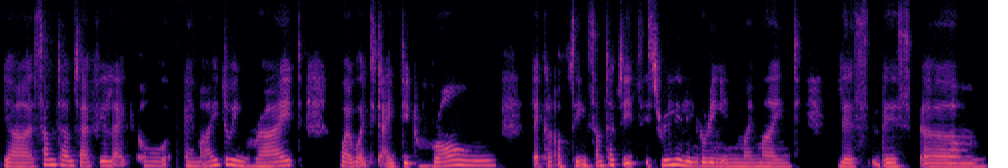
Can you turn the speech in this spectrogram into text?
Yeah, sometimes I feel like, oh, am I doing right? What what did I did wrong? That kind of thing. Sometimes it's it's really lingering in my mind. This this um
